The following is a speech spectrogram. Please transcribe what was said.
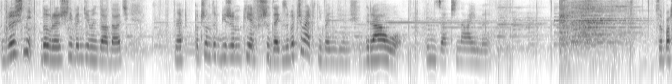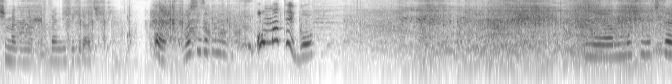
Dobra, już nie, dobra, już nie będziemy gadać. Na początek bierzemy pierwszy dek. Zobaczymy, jak nie będzie się grało. Więc zaczynajmy. Zobaczymy, jak nie będzie się grać. O, właśnie zapomniałem. O, ma tego! Nie, on musi mieć te...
